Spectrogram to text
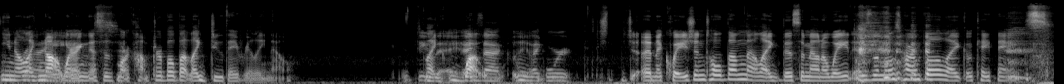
you know, like not wearing this is more comfortable, but like, do they really know? Do Like, they? what- exactly. Like we're An equation told them that like this amount of weight is the most harmful. like, okay, thanks.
